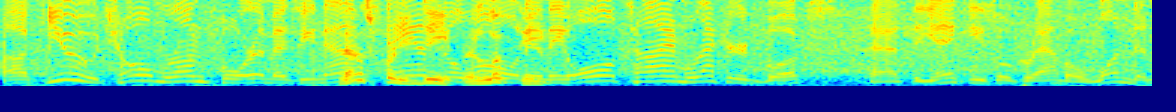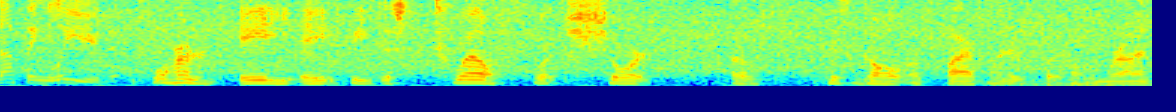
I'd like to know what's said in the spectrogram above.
A huge home run for him as he now That was pretty deep. It looked alone in deep. the all-time record books as the Yankees will grab a one to nothing lead. 488 feet, just 12 foot short of his goal of 500 foot home run.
